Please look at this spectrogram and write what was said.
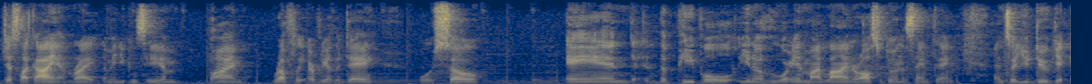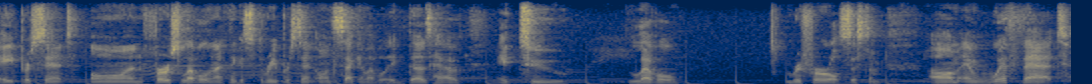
just like I am, right? I mean, you can see I'm buying roughly every other day or so. And the people you know who are in my line are also doing the same thing. And so you do get 8% on first level and I think it's 3% on second level. It does have a two level referral system um, and with that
